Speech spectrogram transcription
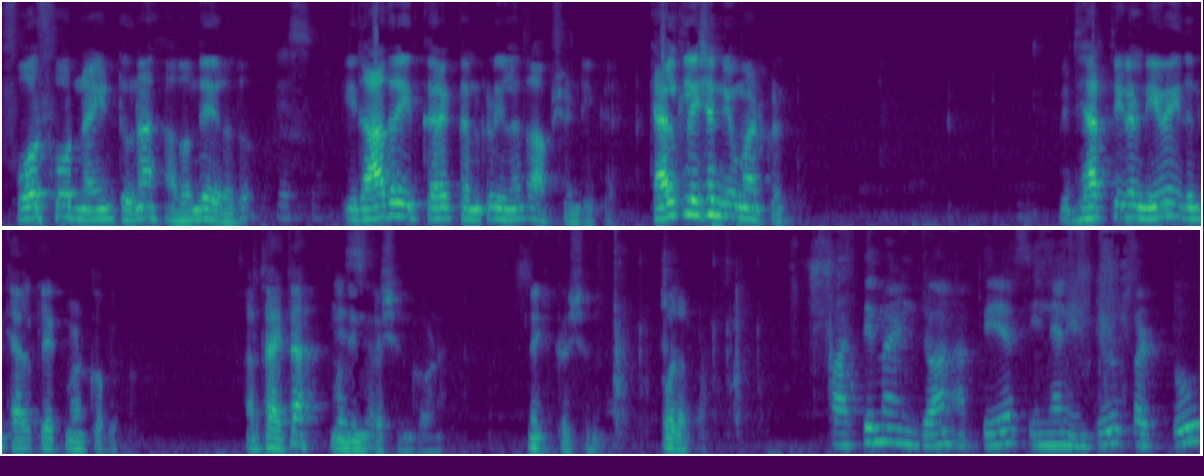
ಫೋರ್ ಫೋರ್ ನೈನ್ ಟೂನ ಅದೊಂದೇ ಇರೋದು. ಇದಾದ್ರೆ ಇದು ಕರೆಕ್ಟ್ ಅನ್ಕೊಳ್ಳಿ ಇಲ್ಲಾಂದ್ರೆ ಆಪ್ಷನ್ ಡಿ ಕರೆಕ್ಟ್ ಕ್ಯಾಲ್ಕುಲೇಷನ್ ನೀವು ಮಾಡ್ಕೊಳ್ಳಿ. ವಿದ್ಯಾರ್ಥಿಗಳು ನೀವೇ ಇದನ್ನ ಕ್ಯಾಲ್ಕುಲೇಟ್ ಮಾಡ್ಕೋಬೇಕು. ಅರ್ಥ ಆಯ್ತಾ? ಮುಂದಿನ. ಕ್ವಶನ್ ಹೋಗೋಣ ನೆಕ್ಸ್ಟ್ ಕ್ವಶನ್ ಓದಪ್ಪ. Fatima and John appears in an interview for two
